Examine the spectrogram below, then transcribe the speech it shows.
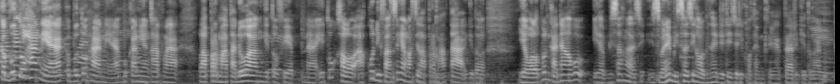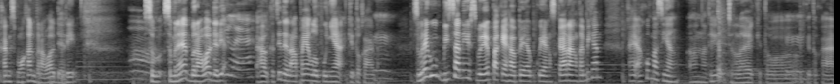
kebutuhan ya, ya kebutuhan ya. bukan yang karena lapar mata doang gitu Vip. Nah itu kalau aku di fase yang masih lapar mata gitu ya walaupun kadang aku ya bisa nggak sih sebenarnya bisa sih kalau misalnya dia jadi content creator gitu kan yeah. kan semua kan berawal dari Se sebenarnya berawal dari kecil ya. hal kecil dan apa yang lo punya gitu kan hmm. sebenarnya gue bisa nih sebenarnya pakai HP aku yang sekarang tapi kan kayak aku masih yang oh, nanti jelek gitu hmm. gitu kan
